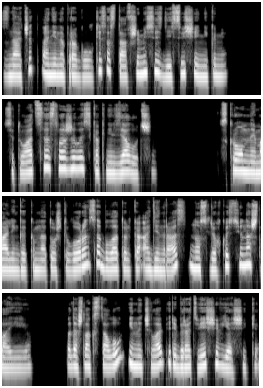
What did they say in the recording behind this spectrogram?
Значит, они на прогулке с оставшимися здесь священниками. Ситуация сложилась как нельзя лучше. В скромной маленькой комнатушке Лоренса была только один раз, но с легкостью нашла ее. Подошла к столу и начала перебирать вещи в ящике.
